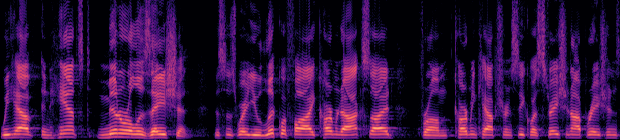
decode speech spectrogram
we have enhanced mineralization. This is where you liquefy carbon dioxide from carbon capture and sequestration operations,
